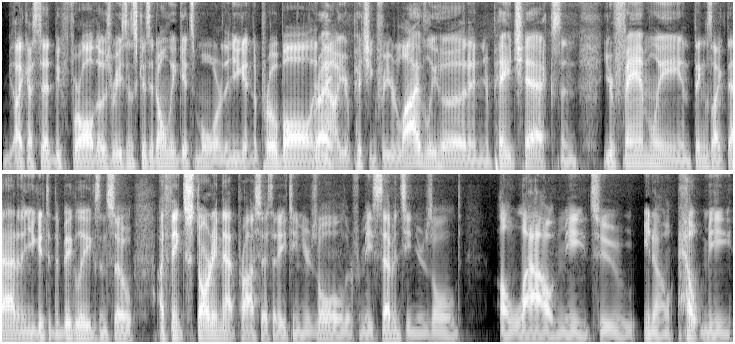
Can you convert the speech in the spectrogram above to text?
Like I said, be- for all those reasons, because it only gets more. Then you get in the pro ball, and Right. now you're pitching for your livelihood and your paychecks and your family and things like that. And then you get to the big leagues. And so I think starting that process at 18 years old, or for me, 17 years old, allowed me to, you know, help me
